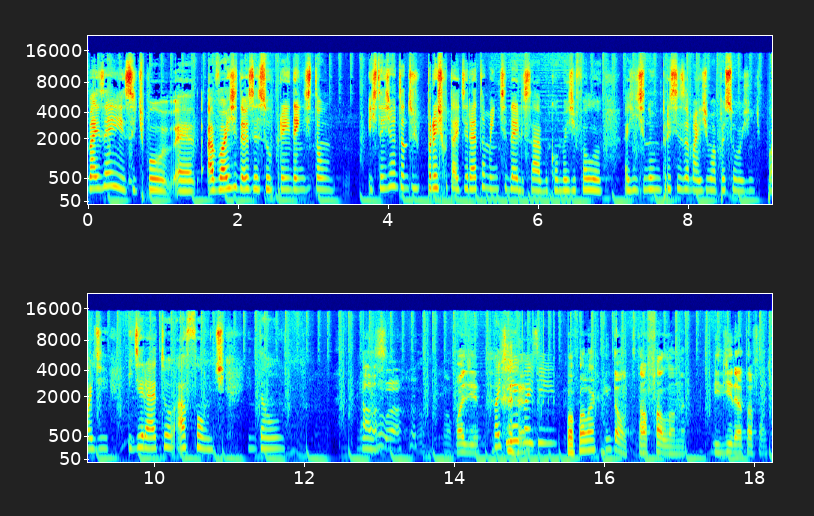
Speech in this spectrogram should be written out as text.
Mas é isso, tipo, é, a voz de Deus é surpreendente, então estejam atentos para escutar diretamente dele, sabe? Como a gente falou, a gente não precisa mais de uma pessoa, a gente pode ir direto à fonte. Então. É isso. Não, pode ir. Pode ir, pode ir. Pode falar. Então, tu tava falando, né? E direto à fonte.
